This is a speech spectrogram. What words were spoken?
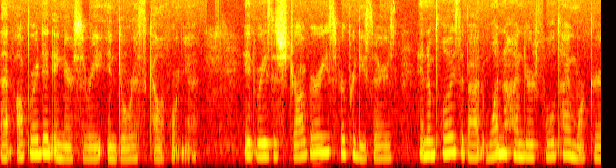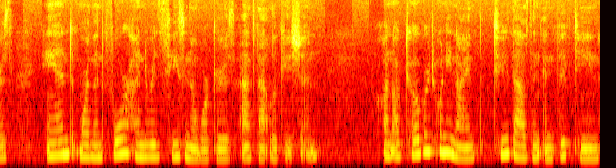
that operated a nursery in Dorris, California. It raises strawberries for producers and employs about 100 full time workers and more than 400 seasonal workers at that location. On October 29, 2015,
